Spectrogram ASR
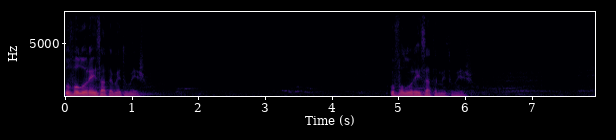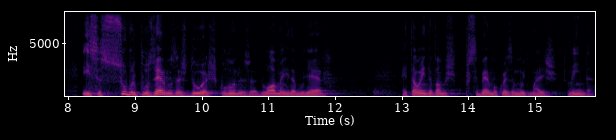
o valor é exatamente o mesmo. O valor é exatamente o mesmo. E se sobrepusermos as duas colunas, a do homem e da mulher, então ainda vamos perceber uma coisa muito mais linda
